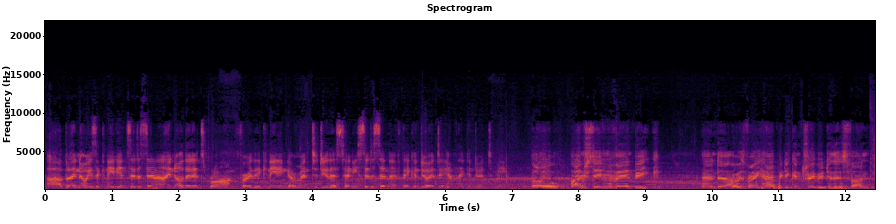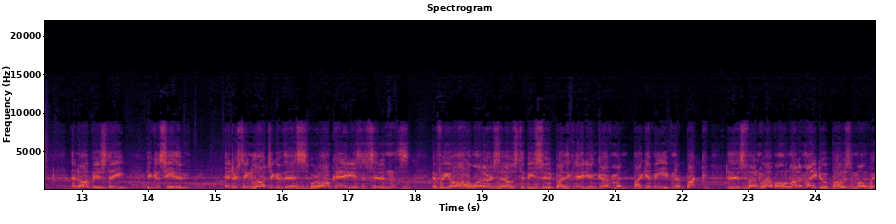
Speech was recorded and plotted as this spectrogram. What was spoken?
Uh, but I know he's a Canadian citizen, and I know that it's wrong for the Canadian government to do this to any citizen. If they can do it to him, they can do it to me. Hello, I'm Stephen Van Beek, and uh, I was very happy to contribute to this fund. And obviously, you can see the interesting logic of this. We're all Canadian citizens. If we all want ourselves to be sued by the Canadian government by giving even a buck to this fund, we'll have a whole lot of money to oppose them, won't we?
